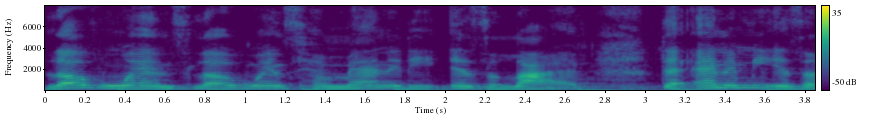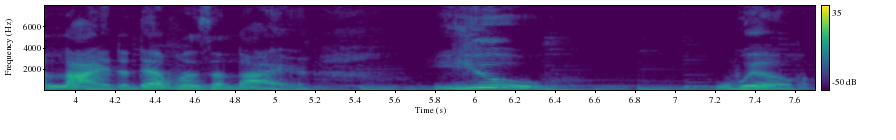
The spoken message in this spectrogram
Love wins. Love wins. Humanity is alive. The enemy is a liar. The devil is a liar. You will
